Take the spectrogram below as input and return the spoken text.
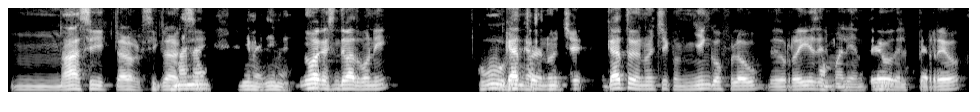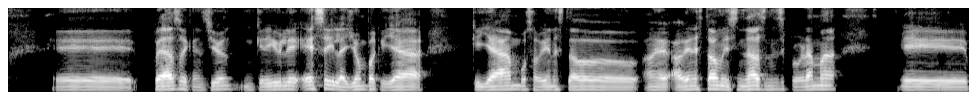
Mm, ah, sí, claro, sí, claro. que semana? sí. Dime, dime. Nueva canción de Bad Bunny. Uh, Gato venga, de noche, Gato de noche con Ñengo Flow, de los Reyes del Ah, Maleanteo, del Perreo. Eh, pedazo de canción, increíble. Esa y la Yompa que ya, que ya ambos habían estado, eh, habían estado mencionados en ese programa. Eh,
